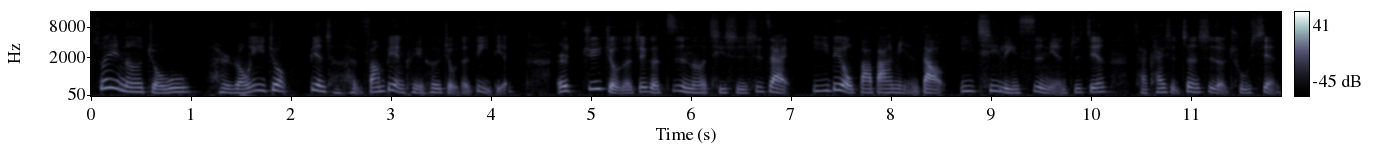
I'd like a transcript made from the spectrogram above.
所以呢，酒屋很容易就变成很方便可以喝酒的地点。而“居酒”的这个字呢，其实是在一六八八年到一七零四年之间才开始正式的出现。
